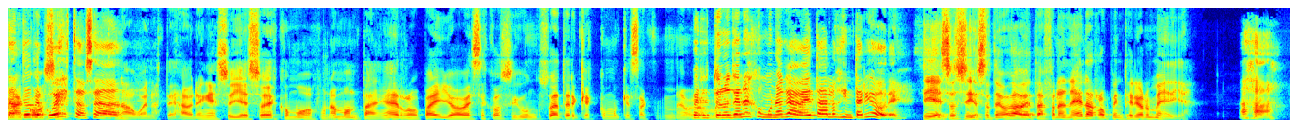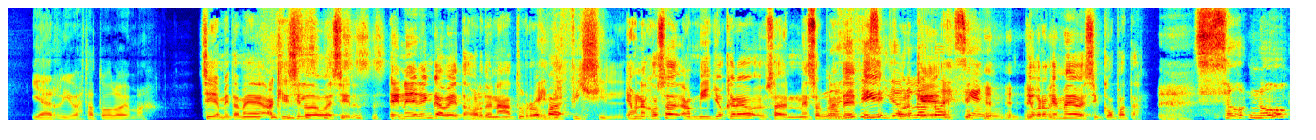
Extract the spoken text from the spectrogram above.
qué tanto te cuesta? O sea- No, bueno, ustedes abren eso y eso es como una montaña de ropa y yo a veces consigo un suéter que es como que saco una Pero tú no tienes como una gaveta de los interiores. Sí, eso sí, eso tengo gaveta franela, ropa interior media. Ajá. Y arriba está todo lo demás. Sí, a mí también, aquí sí lo debo decir. Tener en gavetas ordenada tu ropa es difícil. es una cosa, a mí yo creo, o sea, me No sorprende es de difícil, ti yo porque logro en 100. yo creo que es medio de psicópata. So- no.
